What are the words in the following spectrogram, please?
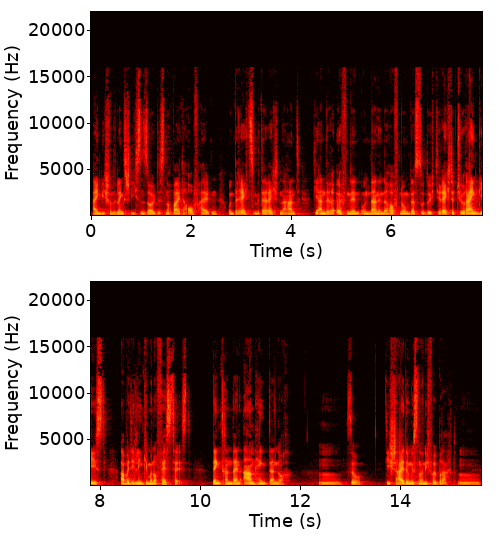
eigentlich schon längst schließen solltest, noch weiter aufhalten und rechts mit der rechten Hand die andere öffnen und dann in der Hoffnung, dass du durch die rechte Tür reingehst, aber die linke immer noch festhältst. Denk dran, dein Arm hängt dann noch. Mhm. So, die Scheidung ist noch nicht vollbracht. Mhm.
